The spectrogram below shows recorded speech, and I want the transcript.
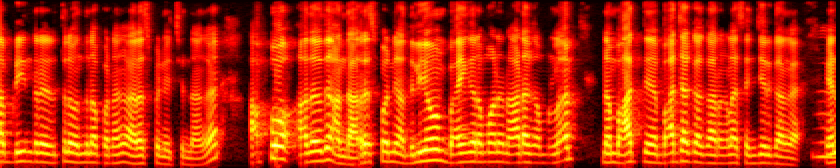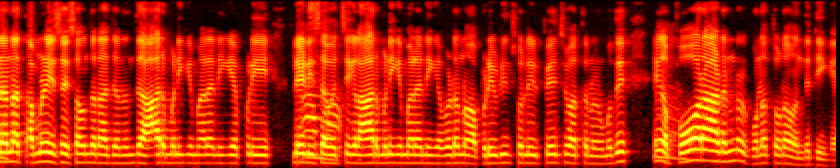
அப்படின்ற இடத்துல வந்து என்ன பண்ணாங்க அரெஸ்ட் பண்ணி வச்சிருந்தாங்க அப்போ அதாவது அந்த அரெஸ்ட் பண்ணி அதுலயும் பயங்கரமான நாடகம் எல்லாம் நம்ம பாஜக காரங்களா செஞ்சிருக்காங்க. என்னன்னா தமிழிசை சவுந்தரராஜன் வந்து ஆறு மணிக்கு மேல நீங்க எப்படி லேடிஸை. வச்சுக்கலாம் ஆறு மணிக்கு மேல நீங்க விடணும் அப்படி இப்படின்னு சொல்லி பேச்சுவார்த்தை வரும்போது எங்க. போராடுன்ற குணத்தோட வந்துட்டீங்க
